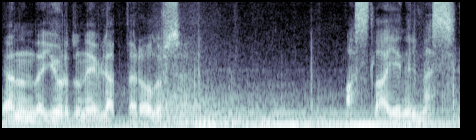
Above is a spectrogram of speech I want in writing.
yanında yurdun evlatları olursa asla yenilmezsin.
